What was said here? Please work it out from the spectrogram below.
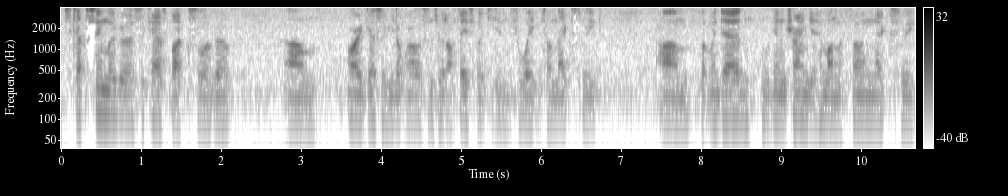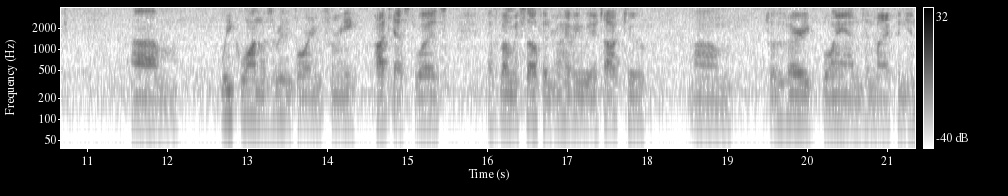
it's got the same logo as the Castbox logo. Um, or I guess if you don't want to listen to it on Facebook, you can just wait until next week. Um, but my dad, we're going to try and get him on the phone next week. Um, week one was really boring for me, podcast wise. I was by myself, I didn't really have anybody to talk to. Um, so it was very bland, in my opinion.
